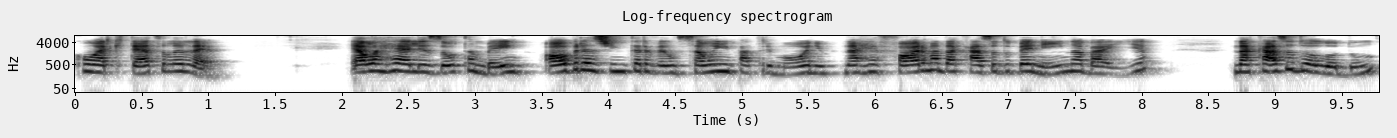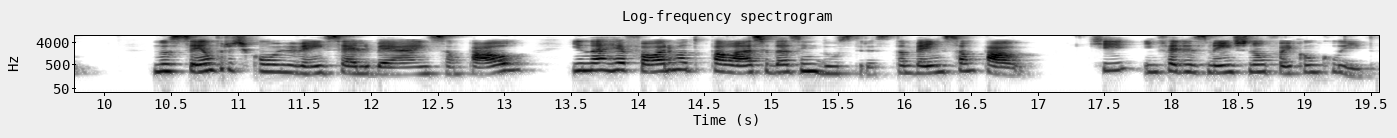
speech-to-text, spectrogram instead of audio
com o arquiteto Lelé. Ela realizou também obras de intervenção em patrimônio na reforma da Casa do Benim, na Bahia, na Casa do Olodum, no Centro de Convivência LBA em São Paulo e na reforma do Palácio das Indústrias, também em São Paulo, que infelizmente não foi concluído.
